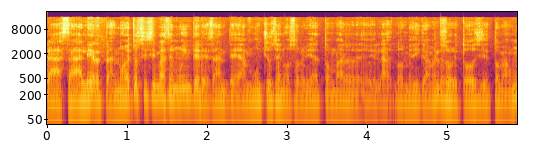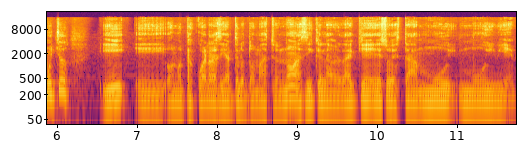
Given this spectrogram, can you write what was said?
las alertas, ¿no? Esto sí se me hace muy interesante. A muchos se nos olvida tomar eh, los medicamentos, sobre todo si se toman muchos y, o no te acuerdas si ya te lo tomaste o no. Así que la verdad que eso está muy, muy bien.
